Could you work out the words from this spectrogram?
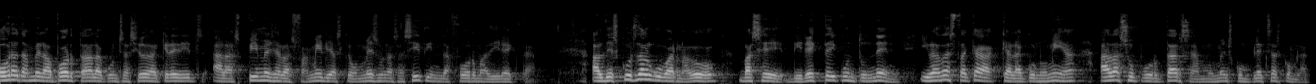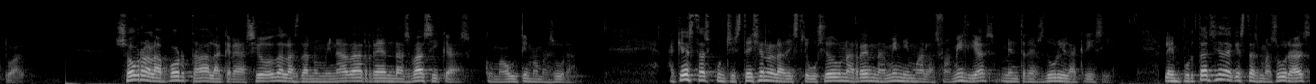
Obre també la porta a la concessió de crèdits a les pimes i a les famílies que més ho necessitin de forma directa. El discurs del governador va ser directe i contundent i va destacar que l'economia ha de suportar-se en moments complexes com l'actual. S'obre la porta a la creació de les denominades rendes bàsiques com a última mesura. Aquestes consisteixen en la distribució d'una renda mínima a les famílies mentre es duri la crisi. La importància d'aquestes mesures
